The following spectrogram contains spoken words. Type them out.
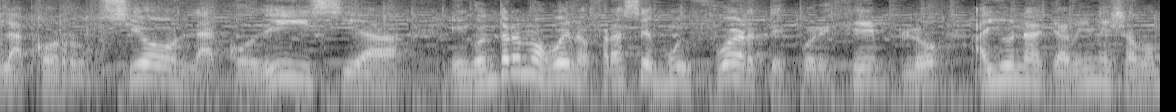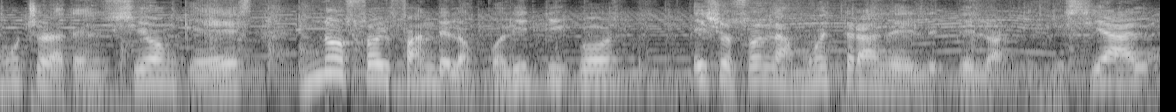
la corrupción, la codicia. Encontramos, bueno, frases muy fuertes. Por ejemplo, hay una que a mí me llamó mucho la atención que es, no soy fan de los políticos, ellos son las muestras de, lo artificial,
